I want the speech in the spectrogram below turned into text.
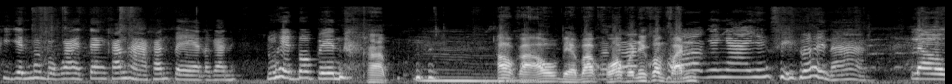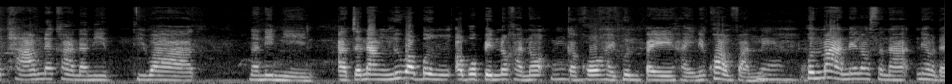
พี่เย็นเพิ่นบอกว่าให้แต่งคันหาคันแปดแล้วกันหนูเฮ็ดบ่เป็นครับเฮาก็เอาแบบว่าขอเพิ่นในความฝันของ่ายๆยังสีเลยนะเราถามนะคะนานิดที่ว่านานิดนี่ อาจจะนั่งหรือว่าเบิงเอาบ่เป็นเนาะค่ะเนาะก็ขอให้เพิ่นไปให้ในความฝันแม่นเพิ่นมาในลักษณะแนวใด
